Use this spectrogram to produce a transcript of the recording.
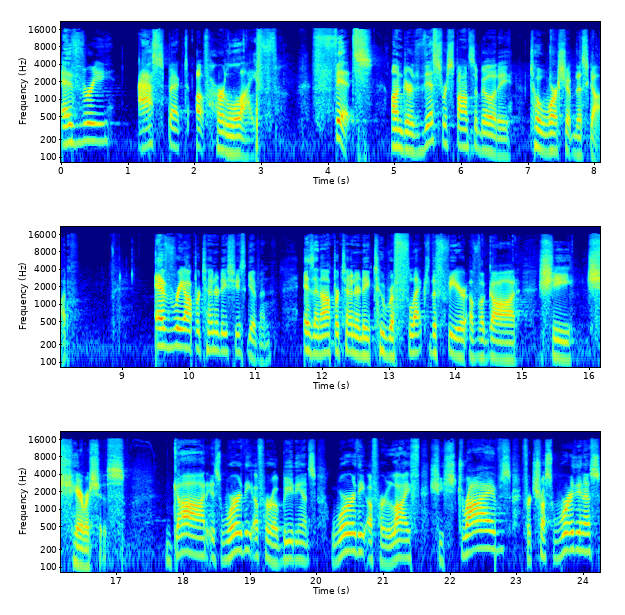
every aspect of her life fits under this responsibility to worship this God. Every opportunity she's given is an opportunity to reflect the fear of a God she cherishes. God is worthy of her obedience, worthy of her life. She strives for trustworthiness,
